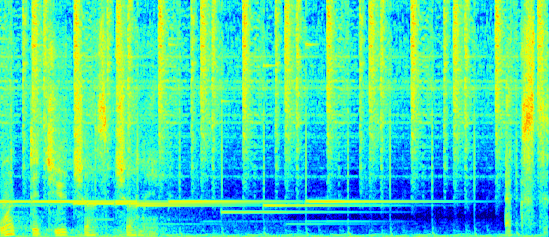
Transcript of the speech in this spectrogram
what did you just show me? Ecstasy.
